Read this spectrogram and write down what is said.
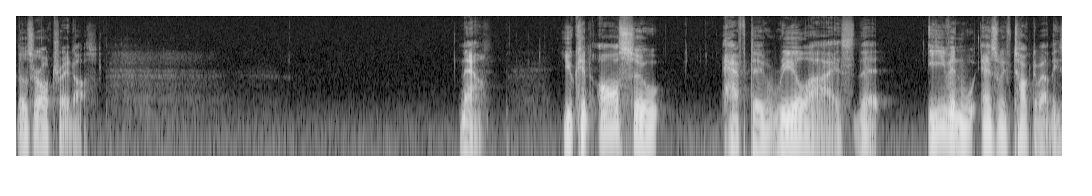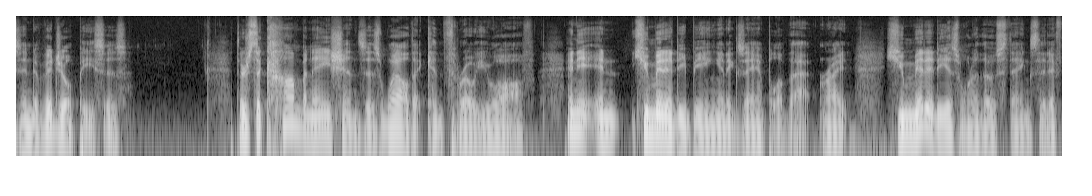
those are all trade offs. Now, you can also have to realize that even as we've talked about these individual pieces, there's the combinations as well that can throw you off. And, and humidity being an example of that, right? Humidity is one of those things that if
